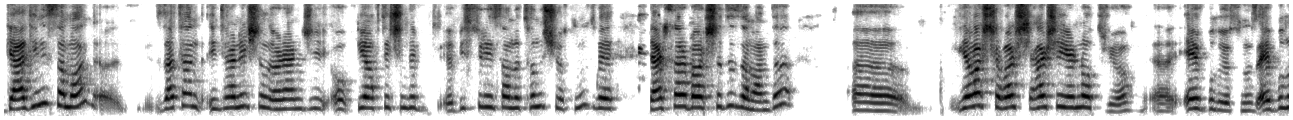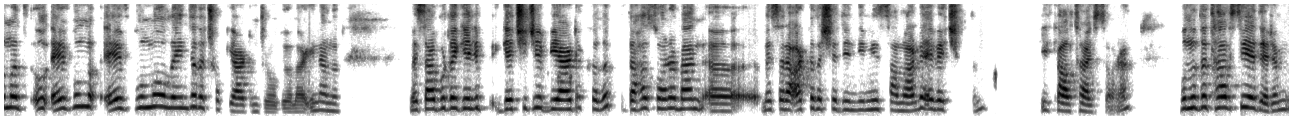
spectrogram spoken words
Geldiğiniz zaman zaten international öğrenci o bir hafta içinde bir sürü insanla tanışıyorsunuz ve dersler başladığı zaman da yavaş yavaş her şey yerine oturuyor. ev buluyorsunuz. Ev bulma ev bulma ev bulma olayında da çok yardımcı oluyorlar inanın. Mesela burada gelip geçici bir yerde kalıp daha sonra ben mesela arkadaş edindiğim insanlarla eve çıktım. ilk 6 ay sonra. Bunu da tavsiye ederim.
